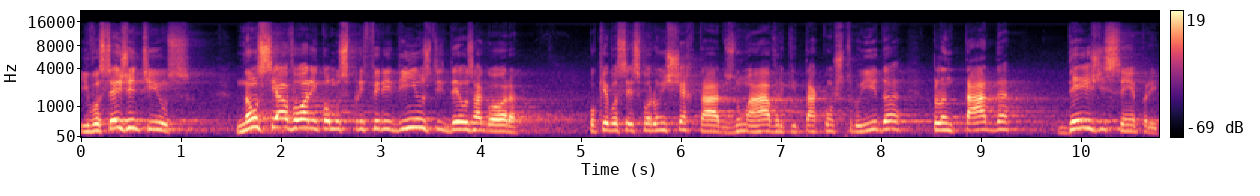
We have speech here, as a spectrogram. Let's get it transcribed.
E vocês, gentios, não se avorem como os preferidinhos de Deus agora, porque vocês foram enxertados numa árvore que está construída, plantada desde sempre,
